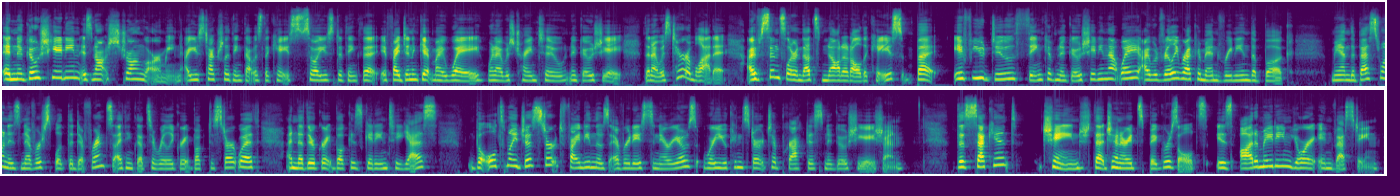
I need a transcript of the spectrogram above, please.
and negotiating is not strong arming. I used to actually think that was the case. So I used to think that if I didn't get my way when I was trying to negotiate, then I was terrible at it. I've since learned that's not at all the case. But if you do think of negotiating that way, I would really recommend reading the book. Man, the best one is Never Split the Difference. I think that's a really great book to start with. Another great book is Getting to Yes. But ultimately, just start finding those everyday scenarios where you can start to practice negotiation. The second change that generates big results is automating your investing.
